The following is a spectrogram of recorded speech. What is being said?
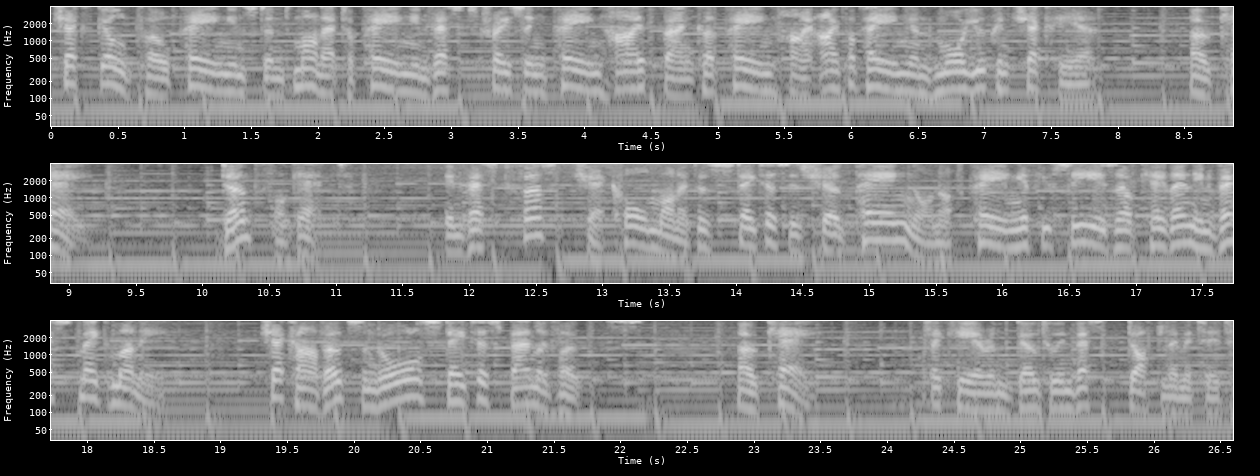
Check gold GoldPoll paying instant monitor paying invest tracing paying HYIP Banker paying high hyper paying and more you can check here. Okay. Don't forget. Invest first check all monitors status is show paying or not paying if you see is okay then invest make money. Check our votes and all status banner votes. Okay. Click here and go to invest.limited.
